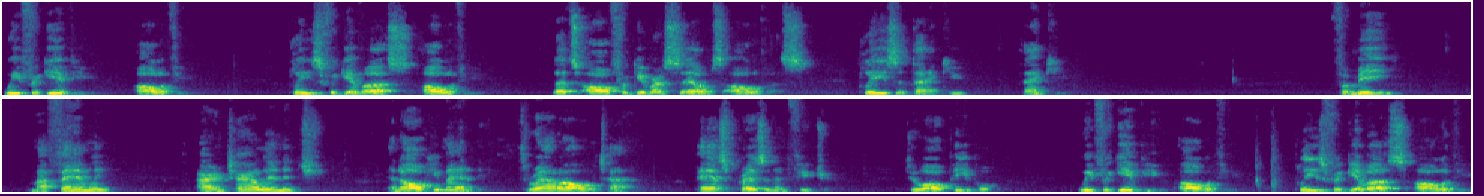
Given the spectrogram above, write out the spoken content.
we forgive you, all of you. Please forgive us, all of you. Let's all forgive ourselves, all of us. Please and thank you, thank you. For me, my family, our entire lineage, and all humanity throughout all time, past, present, and future. To all people, we forgive you, all of you. Please forgive us, all of you.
